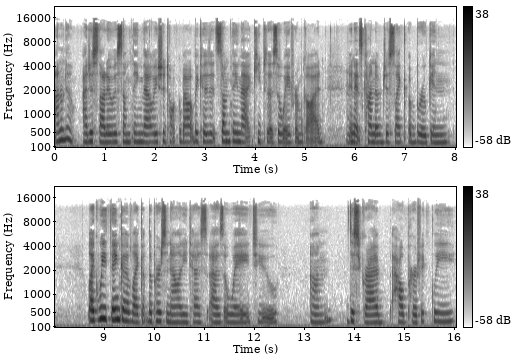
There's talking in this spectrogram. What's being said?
I don't know. I just thought it was something that we should talk about because it's something that keeps us away from God. Mm-hmm. And it's kind of just like a broken like we think of like the personality test as a way to um, describe how perfectly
